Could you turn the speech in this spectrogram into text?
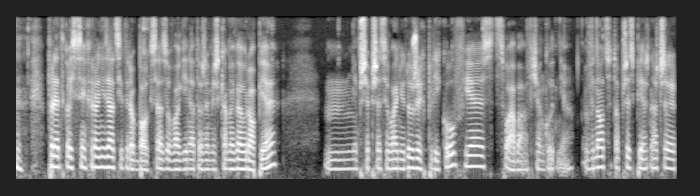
prędkość synchronizacji Dropboxa z uwagi na to, że mieszkamy w Europie mm, przy przesyłaniu dużych plików jest słaba w ciągu dnia. W nocy to przyspiesza, znaczy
